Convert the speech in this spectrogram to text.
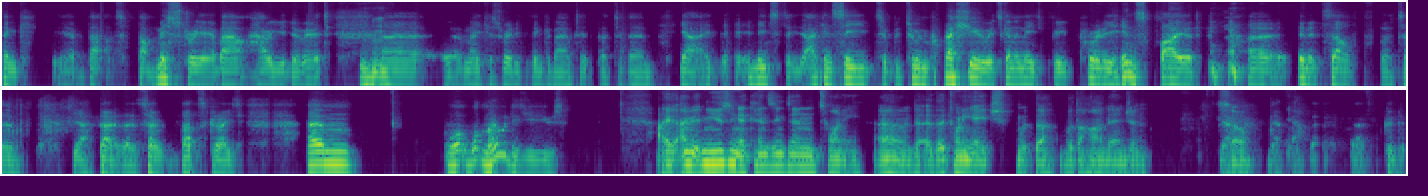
think yeah, that that mystery about how you do it mm-hmm. uh, make us really think about it. But um, yeah, it, it, needs to. I can see to to impress you, it's going to need to be pretty inspired uh, in itself. But um, yeah, that, so that's great. Um, what what mode did you use? I, am using a Kensington 20, uh, the 20H with the with the Honda engine. Yeah, so yeah, yeah. yeah, good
